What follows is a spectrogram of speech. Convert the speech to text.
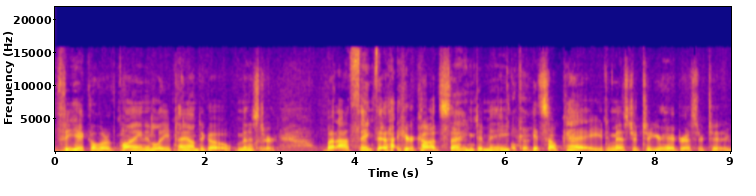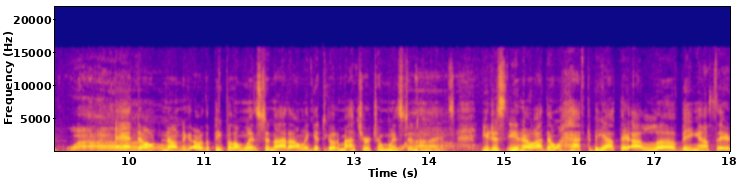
vehicle or the plane and leave town to go minister. But I think that I hear God saying to me, Okay. it's okay to minister to your hairdresser too. Wow. And don't, don't, or the people on Wednesday night, I only get to go to my church on Wednesday Wow. nights. You just, you know, I don't have to be out there. I love being out there.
